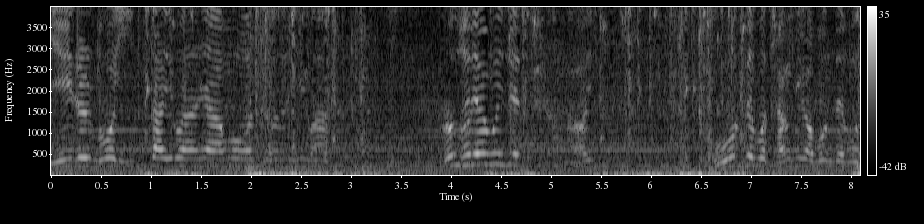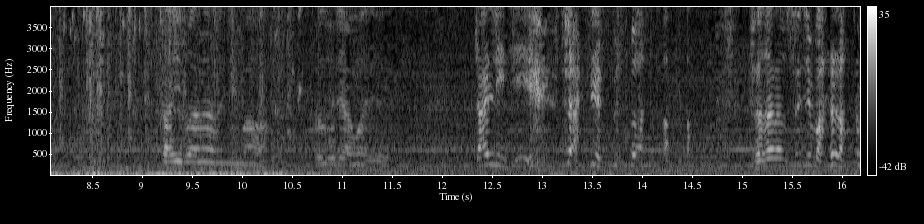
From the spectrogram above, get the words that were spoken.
일을 뭐 이따위로 하냐 뭐 어쩌니 막 그런 소리 하면 이제 아이 뭔데 뭐 장비가 뭔데 뭐 하냐니 막 그런 소리 하면 이제 잘리지? 잘리면서 저 사람 쓰지 말라고.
